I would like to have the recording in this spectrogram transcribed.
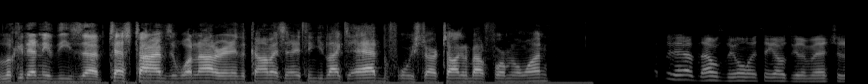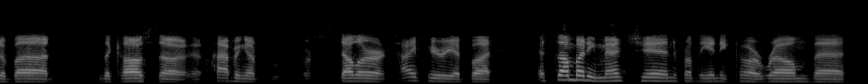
look at any of these uh, test times and whatnot, or any of the comments, anything you'd like to add before we start talking about Formula One? I think that, was the only thing I was going to mention about the cost of having a stellar time period. But as somebody mentioned from the IndyCar realm, that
